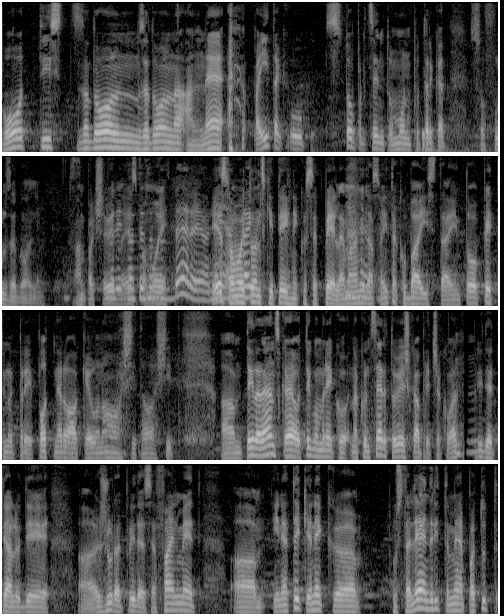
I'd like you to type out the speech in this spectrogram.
bo tisti zadovoljen, zadovoljna ali ne, pa itak v 100% moram potrkati, so ful zadovoljni. Ampak še vedno, jaz pa moj, zberejo, jaz pa moj tonski tehnik, se pele, mami, da smo itak oba ista in to pet minut prej, potne roke, uno, šit, oh, šit. Um, tega dejansko, evo, tega bom rekel, na koncertu veš, kaj pričakovati, uh -huh. pride tja ljudje, uh, žurat pride se fajn med. Um, in je tek je nek uh, ustaljen ritem, je pa tudi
